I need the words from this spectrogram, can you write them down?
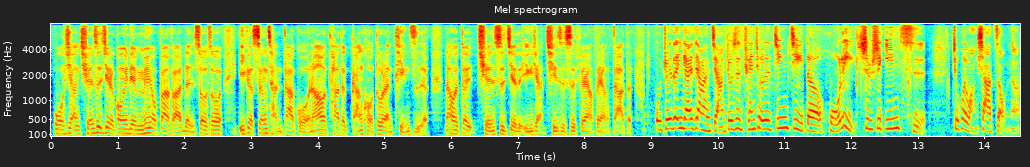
我想全世界的供应链没有办法忍受说一个生产大国，然后它的港口突然停止了，然后对全世界的影响其实是非常非常大的。我觉得应该这样讲，就是全球的经济的活力是不是因此就会往下走呢？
